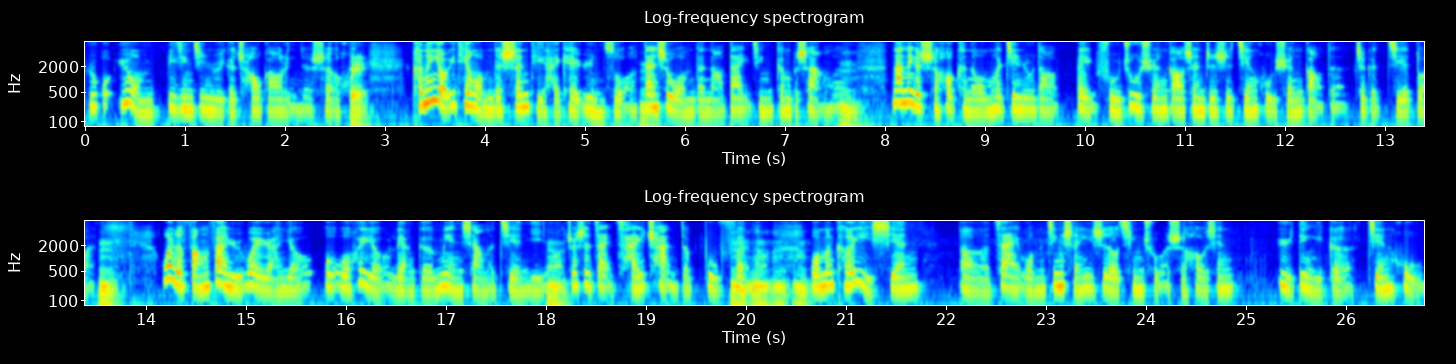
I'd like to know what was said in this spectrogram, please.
如果因为我们毕竟进入一个超高龄的社会，可能有一天我们的身体还可以运作，但是我们的脑袋已经跟不上了。嗯，那那个时候，可能我们会进入到被辅助宣告，甚至是监护宣告的这个阶段。嗯。为了防范于未然有，有我我会有两个面向的建议哦，就是在财产的部分呢，我们可以先呃，在我们精神意识都清楚的时候，先预定一个监护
